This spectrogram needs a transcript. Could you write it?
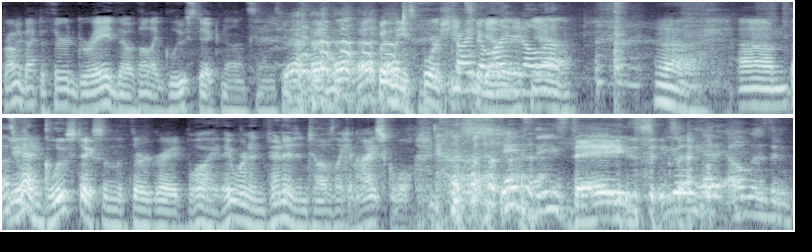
Brought me back to third grade though with all that glue stick nonsense. You know, putting these four sheets Trying to together. line it all yeah. up. um, that's you cool. had glue sticks in the third grade. Boy, they weren't invented until I was like in high school. Kids these Days, days, we only had Elmer's and.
